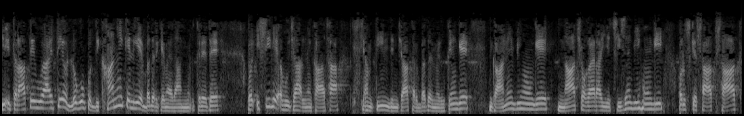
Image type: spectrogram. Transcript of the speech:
یہ اتراتے ہوئے آئے تھے اور لوگوں کو دکھانے کے لیے بدر کے میدان میں اترے تھے۔ اور اسی لیے ابو جہل نے کہا تھا کہ ہم تین دن جا کر بدر میں رکیں گے، گانے بھی ہوں گے، ناچ وغیرہ یہ چیزیں بھی ہوں گی۔ اور اس کے ساتھ ساتھ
